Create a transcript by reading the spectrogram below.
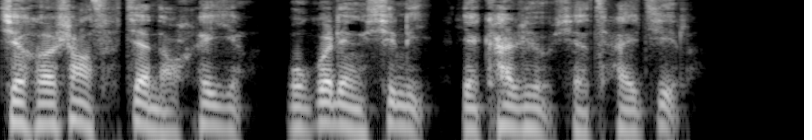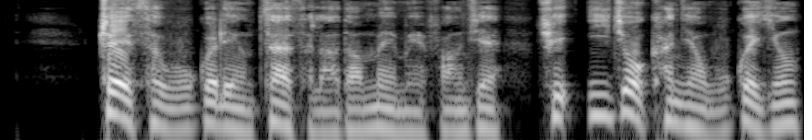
结合上次见到黑影。吴桂令心里也开始有些猜忌了。这次吴桂令再次来到妹妹房间，却依旧看见吴桂英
